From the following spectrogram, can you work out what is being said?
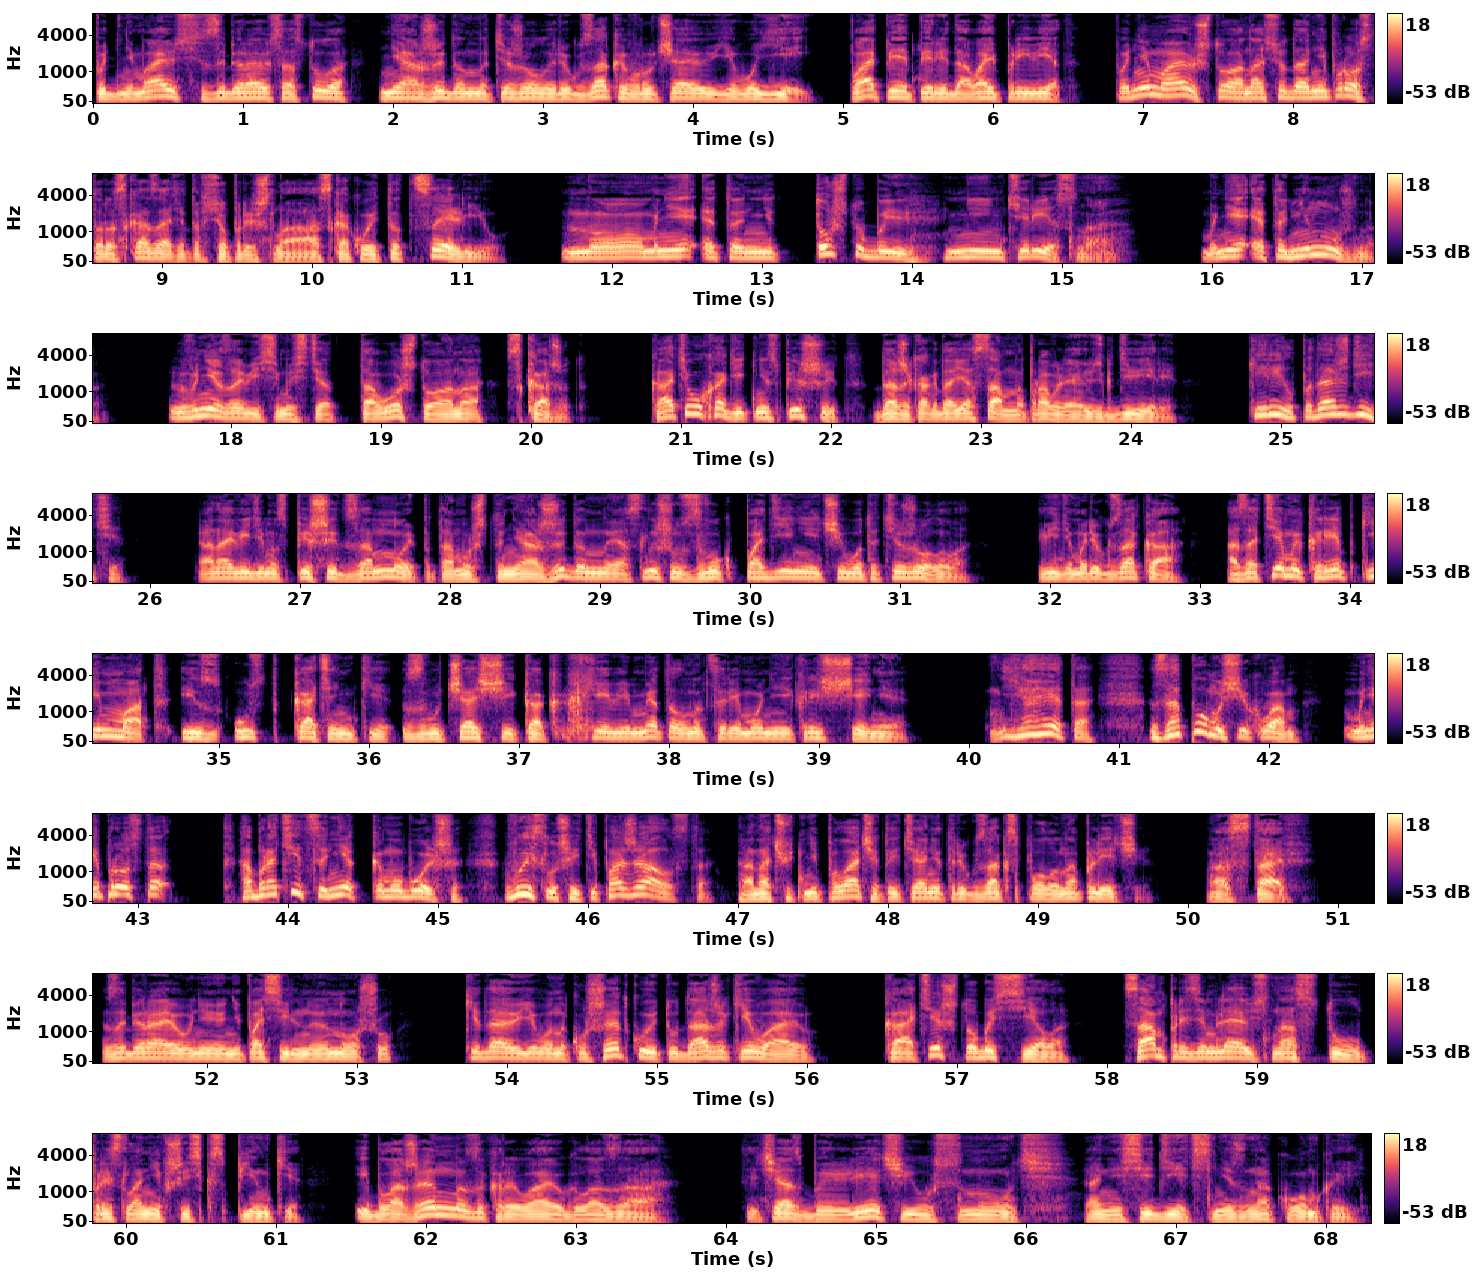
Поднимаюсь, забираю со стула неожиданно тяжелый рюкзак и вручаю его ей. Папе передавай привет. Понимаю, что она сюда не просто рассказать это все пришла, а с какой-то целью. Но мне это не то чтобы неинтересно. Мне это не нужно. Вне зависимости от того, что она скажет. Катя уходить не спешит, даже когда я сам направляюсь к двери. «Кирилл, подождите!» Она, видимо, спешит за мной, потому что неожиданно я слышу звук падения чего-то тяжелого, видимо, рюкзака, а затем и крепкий мат из уст Катеньки, звучащий как хэви-метал на церемонии крещения. «Я это, за помощью к вам. Мне просто обратиться не к кому больше. Выслушайте, пожалуйста». Она чуть не плачет и тянет рюкзак с пола на плечи. «Оставь». Забираю у нее непосильную ношу, кидаю его на кушетку и туда же киваю. Кате, чтобы села. Сам приземляюсь на стул, прислонившись к спинке, и блаженно закрываю глаза. Сейчас бы лечь и уснуть, а не сидеть с незнакомкой.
